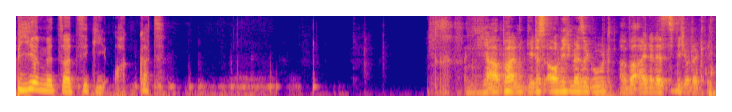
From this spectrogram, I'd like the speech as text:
Bier mit Tzatziki. Oh Gott. In Japan geht es auch nicht mehr so gut, aber einer lässt sich nicht unterkriegen.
